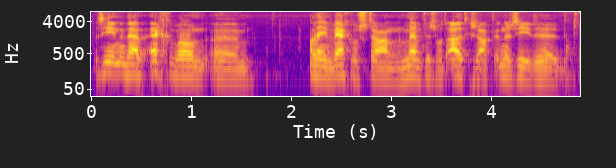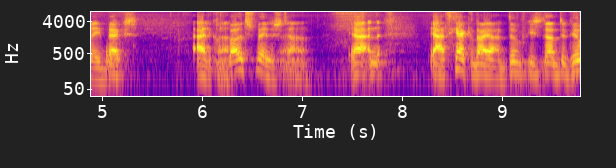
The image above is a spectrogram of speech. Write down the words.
Dan zie je inderdaad echt gewoon ehm, alleen weg wil staan, Memphis wordt uitgezakt en dan zie je de, de twee backs eigenlijk als Ja. buitenspelers staan. Ja. en ja, het gekke, nou ja, Dumfries is daar natuurlijk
